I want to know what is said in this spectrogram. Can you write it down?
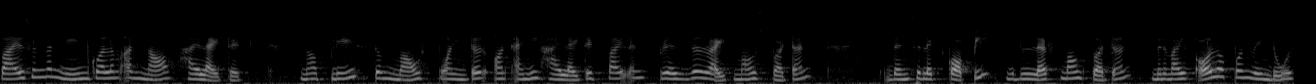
files in the name column are now highlighted. Now place the mouse pointer on any highlighted file and press the right mouse button. Then select copy with the left mouse button. Minimize all open windows.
